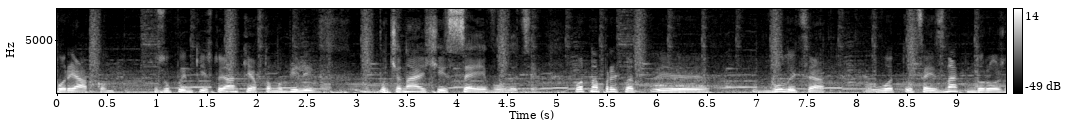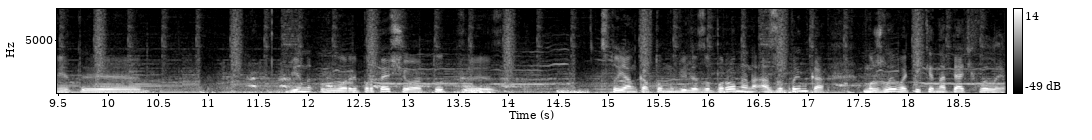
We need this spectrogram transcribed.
порядком зупинки і стоянки автомобілів, починаючи з цієї вулиці. От, наприклад, е, вулиця, от цей знак дорожній, він говорить про те, що тут стоянка автомобіля заборонена, а зупинка можлива тільки на 5 хвилин.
